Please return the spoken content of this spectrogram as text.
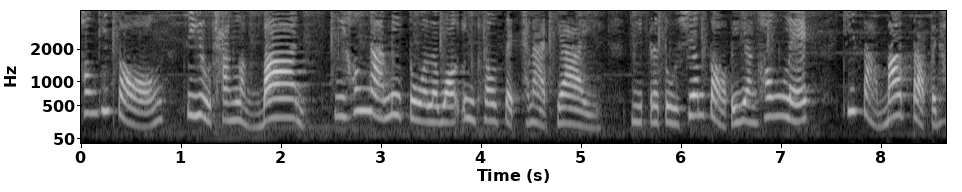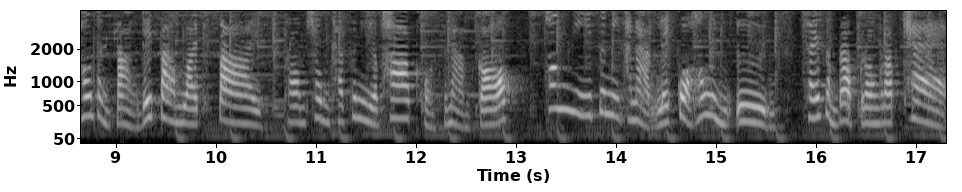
ห้องที่ 2 จะอยู่ทางหลังบ้าน มีห้องน้ำในตัวและ walk-in closet ขนาดใหญ่ มีประตูเชื่อมต่อไปยังห้องเล็ก ที่สามารถปรับเป็นห้องต่างๆ ได้ตามไลฟ์สไตล์ พร้อมชมทัศนียภาพของสนามกอล์ฟ ห้องนี้จะมีขนาดเล็กกว่าห้องอื่น ๆ ใช้สำหรับรองรับแขก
